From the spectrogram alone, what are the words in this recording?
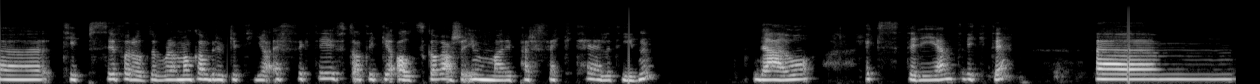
eh, tips i forhold til hvordan man kan bruke tida effektivt. At ikke alt skal være så innmari perfekt hele tiden. Det er jo ekstremt viktig. Um,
